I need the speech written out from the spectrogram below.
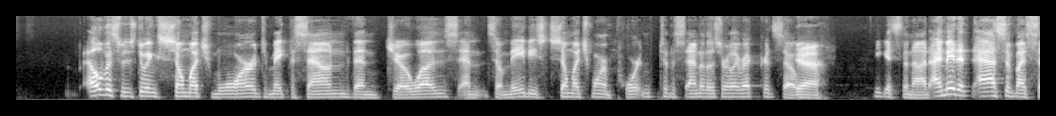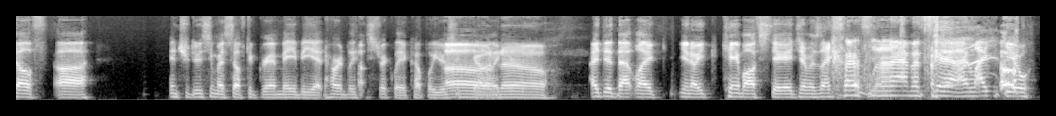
Elvis was doing so much more to make the sound than Joe was, and so maybe so much more important to the sound of those early records. So Yeah. he gets the nod. I made an ass of myself uh, introducing myself to Graham Maby at Hardly Strictly a couple years ago. Oh Like, no. I did that like you know he came off stage and was like I like you.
